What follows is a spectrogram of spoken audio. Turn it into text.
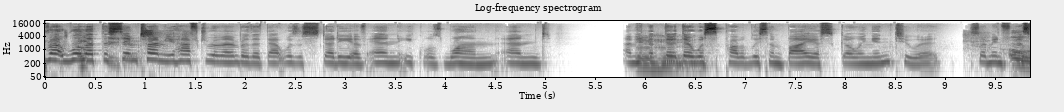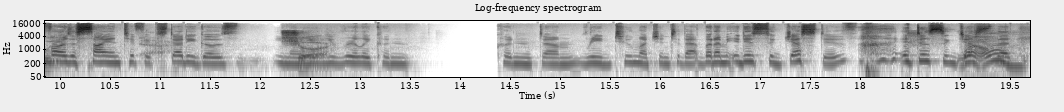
Right. Well, at the same is. time, you have to remember that that was a study of n equals one, and I mean, that there Mm-hmm. there was probably some bias going into it. So I mean, Oh, as far as a scientific study goes, you know, Sure. you, you really couldn't couldn't um, read too much into that. But I mean, it is suggestive. it does suggest Well- that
